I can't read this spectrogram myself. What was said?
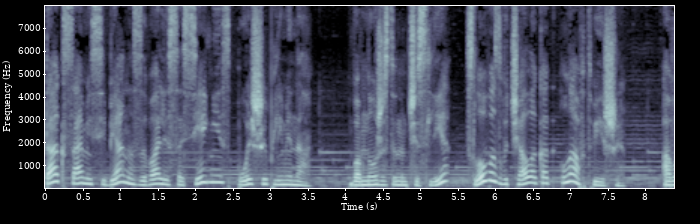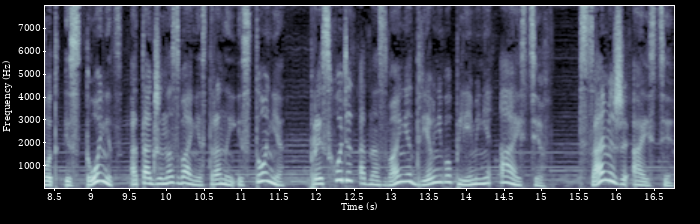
так сами себя называли соседние с Польшей племена. Во множественном числе слово звучало как «лавтвиши». А вот эстонец, а также название страны Эстония происходит от названия древнего племени Аистев. Сами же Аисти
